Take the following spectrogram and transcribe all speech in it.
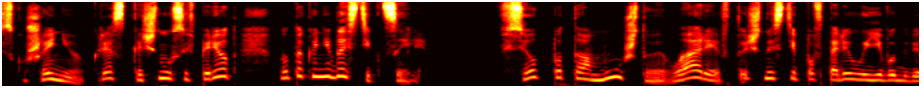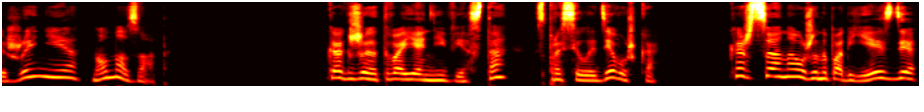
искушению, Крест качнулся вперед, но так и не достиг цели. Все потому, что Элария в точности повторила его движение, но назад. «Как же твоя невеста?» — спросила девушка. «Кажется, она уже на подъезде».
